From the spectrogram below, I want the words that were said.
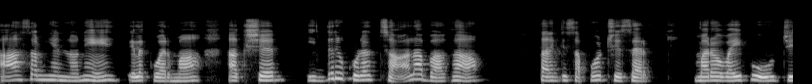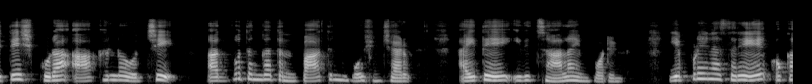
ఆ సమయంలోనే తిలక్ వర్మ, అక్షర్ ఇద్దరు కూడా చాలా బాగా తనకి సపోర్ట్ చేశారు. మరోవైపు జితేష్ కూడా ఆఖర్లో వచ్చి అద్భుతంగా తన పాత్రను పోషించాడు. అయితే ఇది చాలా ఇంపార్టెంట్. ఎప్పుడైనా సరే ఒక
